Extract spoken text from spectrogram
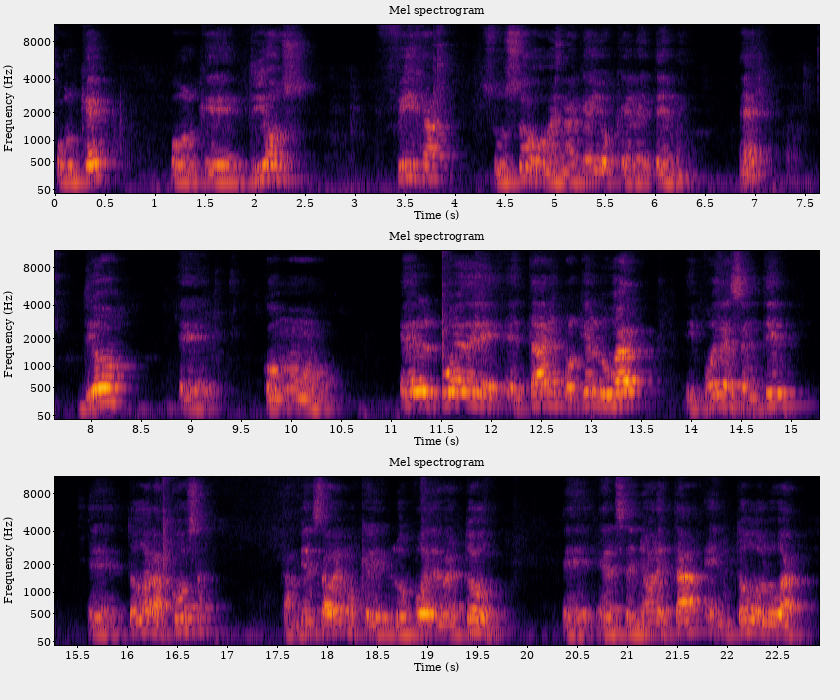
¿Por qué? Porque Dios fija sus ojos en aquellos que le temen. ¿eh? Dios, eh, como Él puede estar en cualquier lugar y puede sentir eh, todas las cosas, también sabemos que lo puede ver todo. el Señor está en todo lugar.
